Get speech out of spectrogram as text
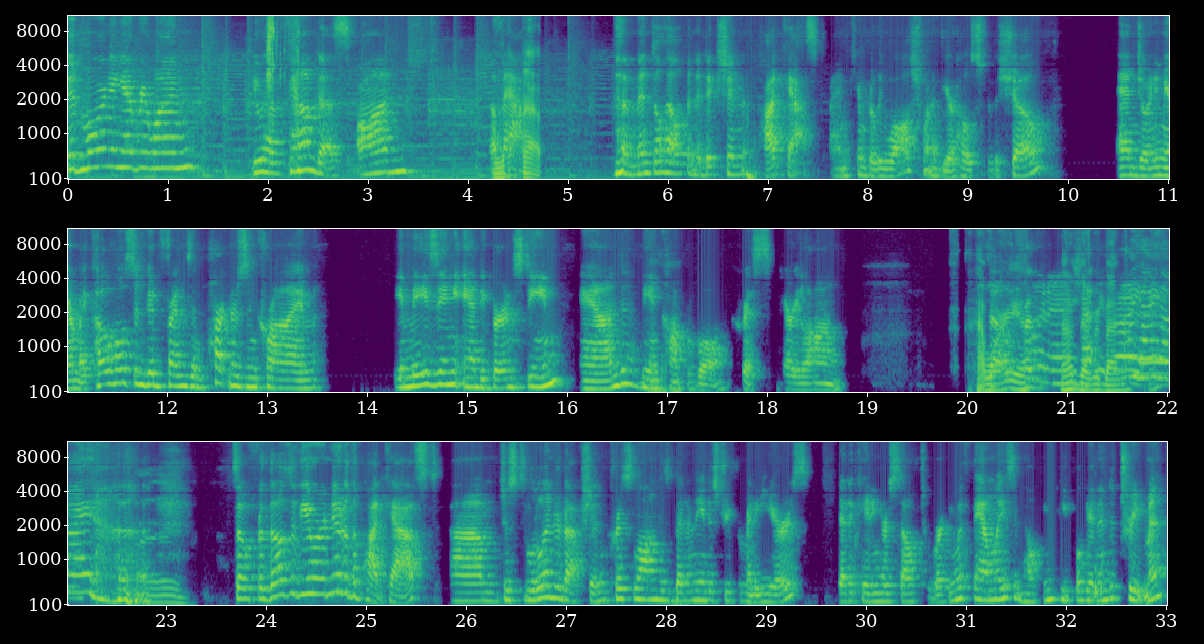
Good morning, everyone. You have found us on a map, Map. the Mental Health and Addiction Podcast. I'm Kimberley Walsh, one of your hosts for the show. And joining me are my co hosts and good friends and partners in crime, the amazing Andy Bernstein and the incomparable Kris Perry Long. How So, are you? for- How's Happy everybody? Hi, hi, hi. So, for those of you who are new to the podcast, um, just a little introduction. Kris Long has been in the industry for many years, dedicating herself to working with families and helping people get into treatment.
